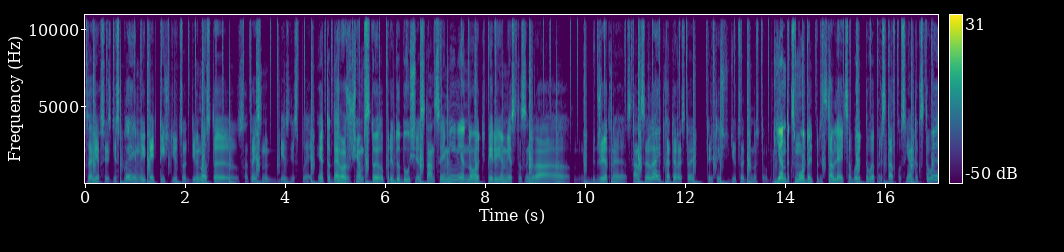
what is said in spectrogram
за версию с дисплеем и 5990, соответственно, без дисплея. Это дороже, чем стоила предыдущая станция мини, но теперь ее место заняла э, бюджетная станция Lite, которая стоит 3990 рублей. Яндекс модуль представляет собой ТВ-приставку с Яндекс ТВ,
